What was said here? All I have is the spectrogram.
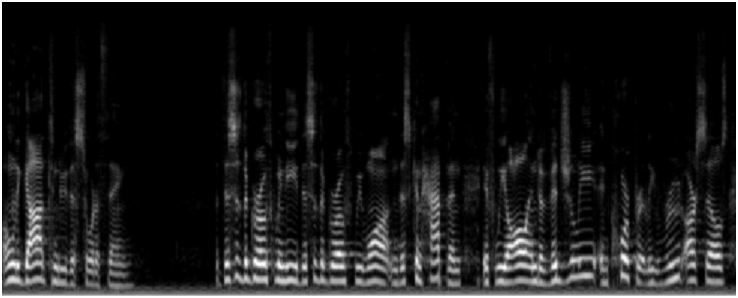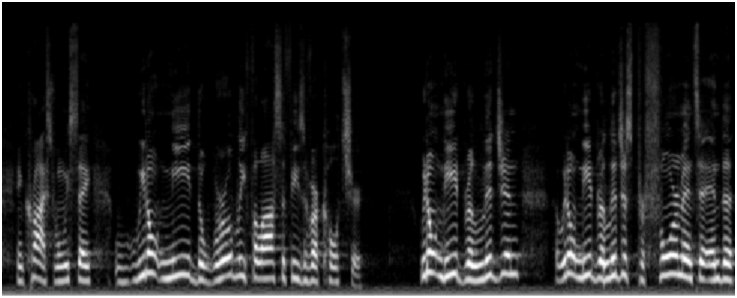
Only God can do this sort of thing. But this is the growth we need. This is the growth we want. And this can happen if we all individually and corporately root ourselves in Christ. When we say we don't need the worldly philosophies of our culture, we don't need religion, we don't need religious performance and the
